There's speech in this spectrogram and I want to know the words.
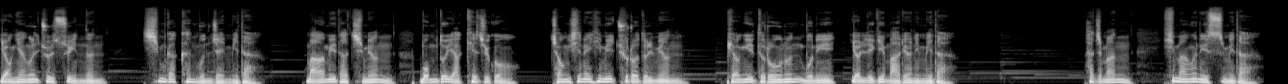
영향을 줄 수 있는 심각한 문제입니다. 마음이 다치면 몸도 약해지고 정신의 힘이 줄어들면 병이 들어오는 문이 열리기 마련입니다. 하지만 희망은 있습니다.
